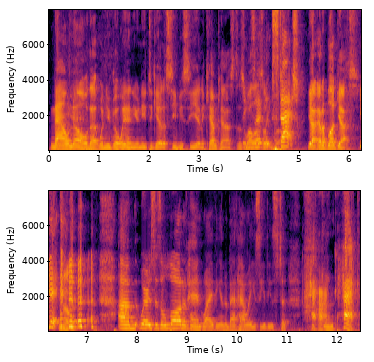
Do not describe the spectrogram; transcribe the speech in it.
now know that when you go in, you need to get a CBC and a chem test as well as a stat. yeah, and a blood gas. Yeah. you know, Um, whereas there's a lot of hand waving and about how easy it is to hacking, hack, hack,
